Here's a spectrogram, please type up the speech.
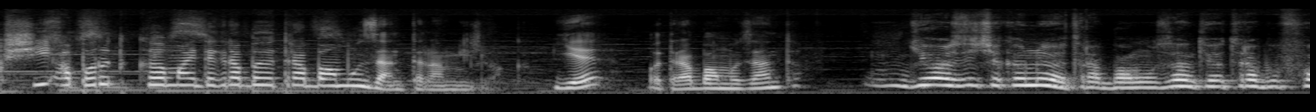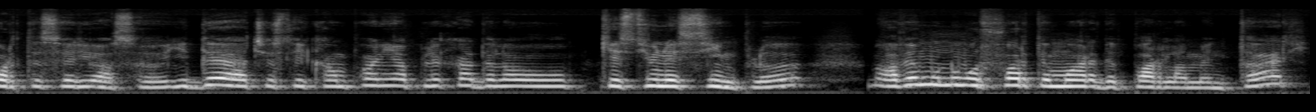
Și a părut că mai degrabă e o treabă amuzantă la mijloc. E o treabă amuzantă? Eu aș zice că nu e o treabă amuzantă, e o treabă foarte serioasă. Ideea acestei campanii a plecat de la o chestiune simplă. Avem un număr foarte mare de parlamentari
